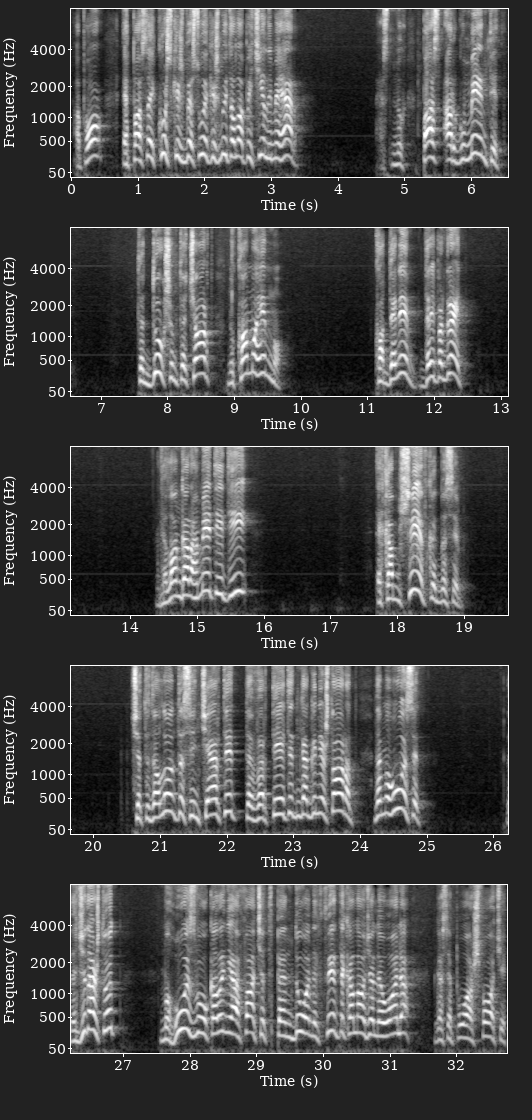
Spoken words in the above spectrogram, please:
apo e pastaj kush s'kish besu, e kish myt Allah pe qielli meniherë. Se pas argumentit të dukshëm të qartë, nuk ka mohim mo. Ka dënim drejtpërdrejt. Dhe Allah nga rahmeti i tij, e ka mshef këtë besim, që të dallon të sinqertit, të vërtetit nga gënjeshtarët dhe mohuesit. Dhe gjithashtu, mohuesve u ka dhënë një afat që të pendohen dhe të kthehen tek Allahu xhelle ue ala, ngase po u shfaq.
